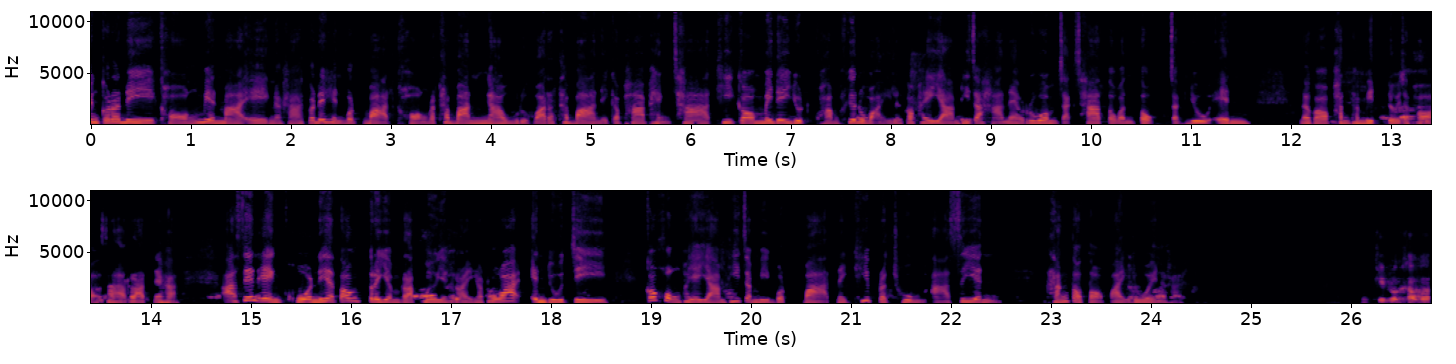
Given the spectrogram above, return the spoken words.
อย่างกรณีของเมียนมาเองนะคะ ก็ได้เห็นบทบาทของรัฐบาลเงา หรือว่ารัฐบาลเอกภาพแห่งชาติที่ก็ไม่ได้หยุดความเคลื่อนไหว แล้วก็พยายามที่จะหาแนวร่วมจากชาติตะวันตกจาก UN แล้วก็พันธมิตรโดยเฉพาะสหรัฐเนี่ยค่ะอาเซียนเองควรที่จะต้องเตรียมรับมืออย่างไรคะเพราะว่า NUG ก็คงพยายามที่จะมีบทบาทในที่ประชุมอาเซียนครั้งต่อๆไปด้วยนะคะผมคิดว่าเขาก็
